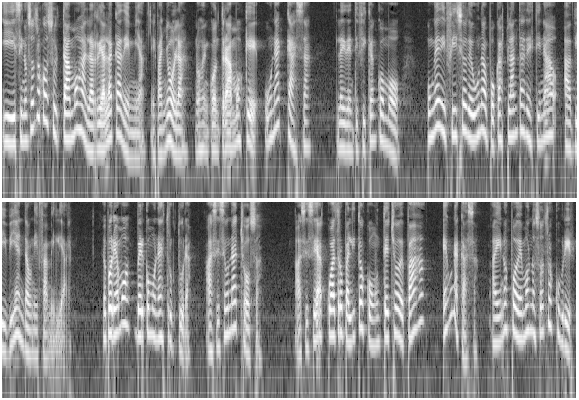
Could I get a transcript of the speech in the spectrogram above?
Y si nosotros consultamos a la Real Academia Española, nos encontramos que una casa la identifican como un edificio de una o pocas plantas destinado a vivienda unifamiliar. Lo podríamos ver como una estructura, así sea una choza, así sea cuatro palitos con un techo de paja, es una casa. Ahí nos podemos nosotros cubrir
